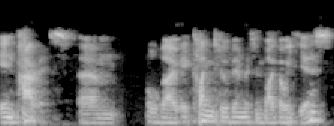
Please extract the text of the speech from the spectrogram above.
in Paris, um, although it claims to have been written by Boethius.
